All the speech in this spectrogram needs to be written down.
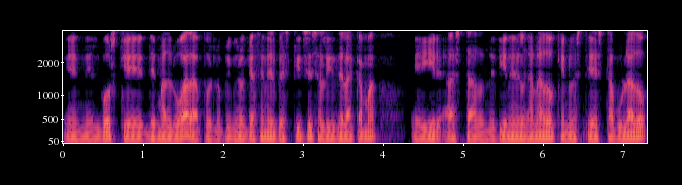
en el bosque de madrugada. Pues lo primero que hacen es vestirse, salir de la cama e ir hasta donde tienen el ganado que no esté estabulado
